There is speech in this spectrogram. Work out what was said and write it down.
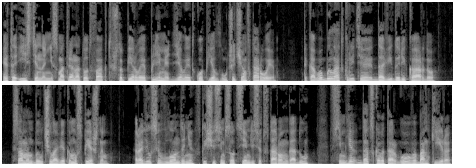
Это истинно, несмотря на тот факт, что первое племя делает копья лучше, чем второе. Таково было открытие Давида Рикардо, сам он был человеком успешным. Родился в Лондоне в 1772 году в семье датского торгового банкира.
